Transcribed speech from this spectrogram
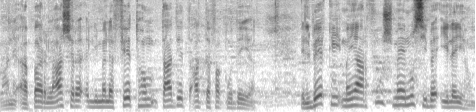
معناه à part العشرة اللي ملفاتهم تعديت على التفقدية الباقي ما يعرفوش ما نسب إليهم.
